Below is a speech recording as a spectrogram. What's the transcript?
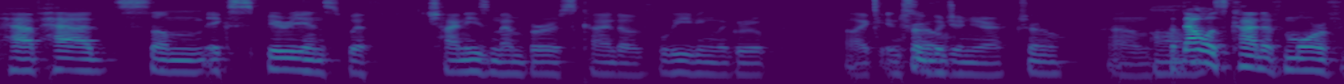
have had some experience with Chinese members kind of leaving the group, like in True. Super Junior. true. Um, but that was kind of more of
